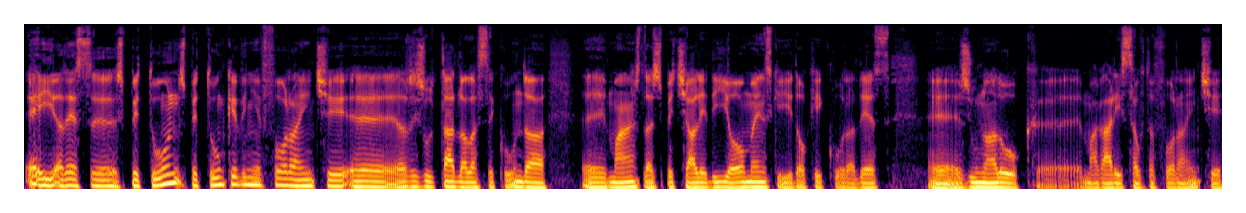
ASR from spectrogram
E adesso spettun, spettun che viene fuori anche eh, il risultato della seconda eh, manche speciale di Jomens che do che cura adesso eh, una loc eh, magari salta fuori anche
